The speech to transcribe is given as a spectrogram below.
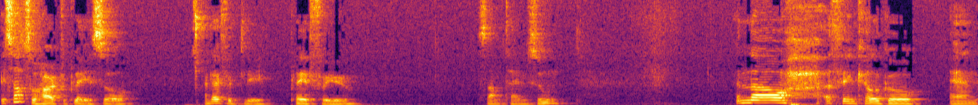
it's not so hard to play, so I definitely play it for you sometime soon. And now I think I'll go and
